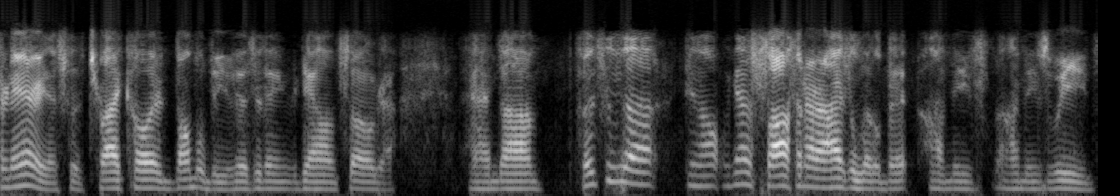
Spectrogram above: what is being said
ternarius, a tricolored bumblebee visiting the Galinsoga. And um, so this is a, you know, we got to soften our eyes a little bit on these on these weeds.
